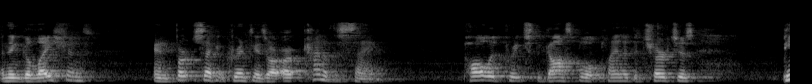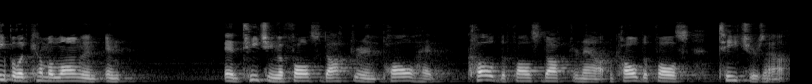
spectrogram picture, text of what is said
And then Galatians and 2 Corinthians are, are kind of the same. Paul had preached the gospel, planted the churches. People had come along and, and, and teaching a false doctrine, and Paul had called the false doctrine out and called the false teachers out.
